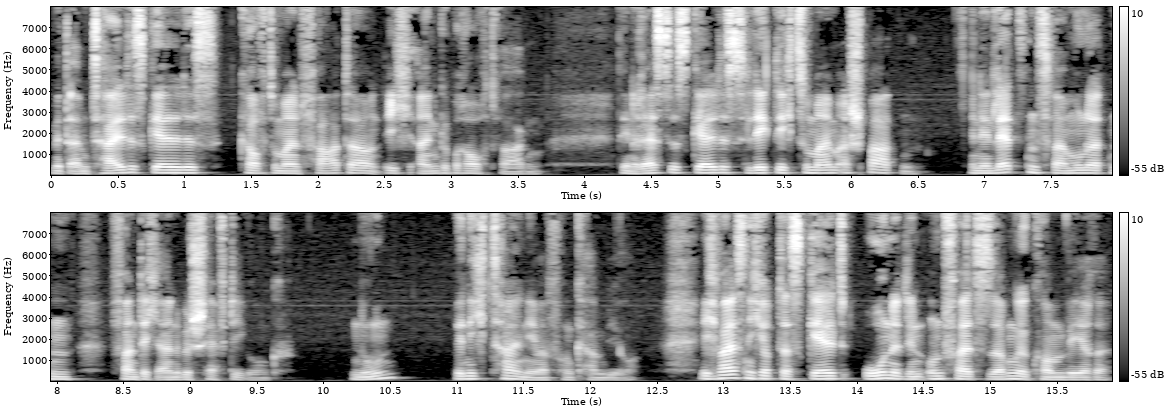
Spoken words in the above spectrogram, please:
Mit einem Teil des Geldes kaufte mein Vater und ich einen Gebrauchtwagen. Den Rest des Geldes legte ich zu meinem Ersparten. In den letzten zwei Monaten fand ich eine Beschäftigung. Nun bin ich Teilnehmer von Cambio. Ich weiß nicht, ob das Geld ohne den Unfall zusammengekommen wäre.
